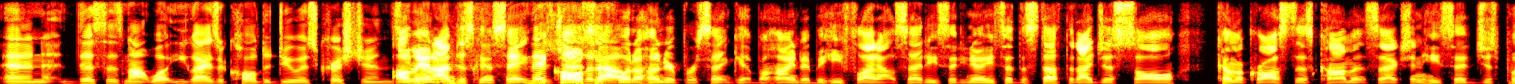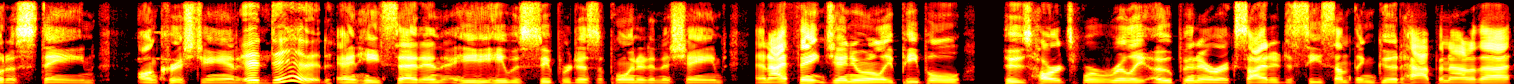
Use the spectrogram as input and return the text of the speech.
And this is not what you guys are called to do as Christians. Oh man, know? I'm just gonna say it they because called it out. would 100 percent get behind it. But he flat out said, he said, you know, he said the stuff that I just saw come across this comment section, he said, just put a stain on Christianity. it did. And he said, and he he was super disappointed and ashamed. And I think genuinely people whose hearts were really open or excited to see something good happen out of that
